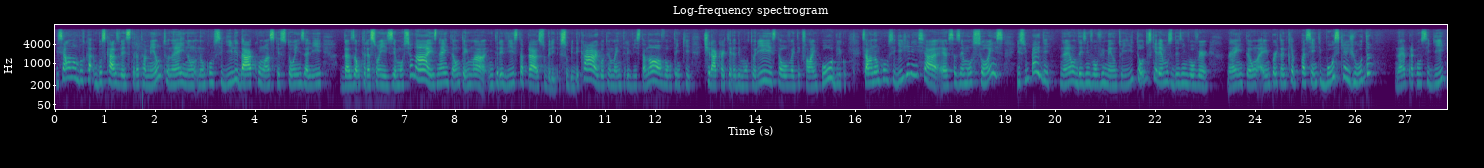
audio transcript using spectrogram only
e se ela não busca, buscar, às vezes, tratamento, né, e não, não conseguir lidar com as questões ali das alterações emocionais, né, então tem uma entrevista para subir, subir de cargo, tem uma entrevista nova, ou tem que tirar a carteira de motorista, ou vai ter que falar em público, se ela não conseguir gerenciar essas emoções, isso impede, né, um desenvolvimento, e todos queremos desenvolver, né, então é importante que a paciente busque ajuda, né, para conseguir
